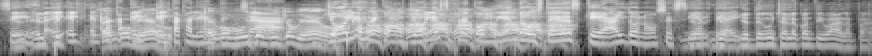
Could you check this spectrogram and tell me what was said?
Sí, El- el él está, caliente. Tengo o mucho, sea, mucho miedo. Yo les, reco- yo les recomiendo a ustedes que Aldo no se siente yo- ahí. yo tengo un chaleco antibala pa-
